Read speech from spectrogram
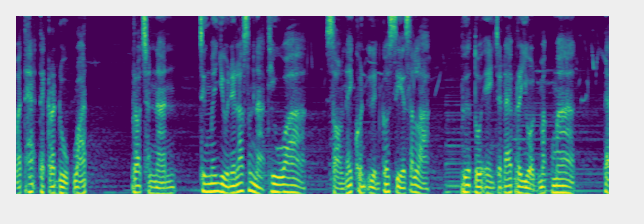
มาแทะแต่กระดูกวัด เพราะฉะนั้นจึงมาอยู่ในลักษณะที่ว่า สอนให้คนอื่นก็เสียสละ เพื่อตัวเองจะได้ประโยชน์มากๆ แต่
